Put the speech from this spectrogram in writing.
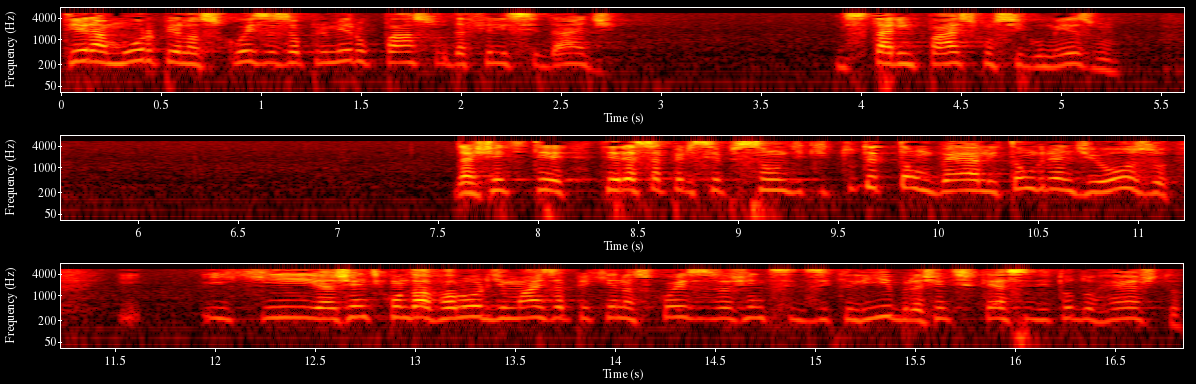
Ter amor pelas coisas é o primeiro passo da felicidade de estar em paz consigo mesmo. Da gente ter, ter essa percepção de que tudo é tão belo e tão grandioso e, e que a gente, quando dá valor demais a pequenas coisas, a gente se desequilibra, a gente esquece de todo o resto.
